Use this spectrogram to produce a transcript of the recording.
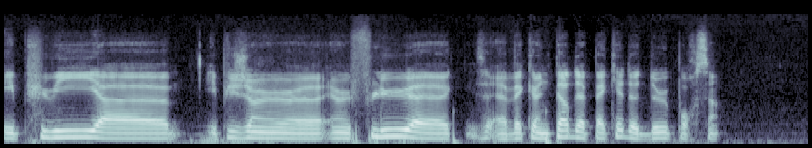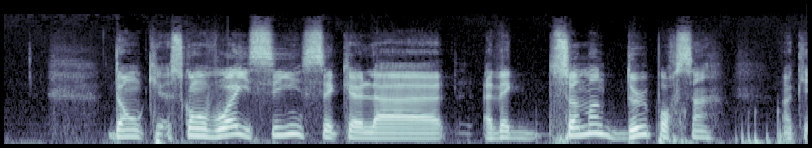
Et puis, euh, j'ai un, euh, flux euh, avec une perte de paquets de 2% Donc, ce qu'on voit ici, c'est que avec seulement 2% OK,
